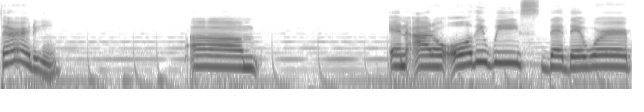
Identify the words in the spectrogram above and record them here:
30. Um, and out of all the weeks that they were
